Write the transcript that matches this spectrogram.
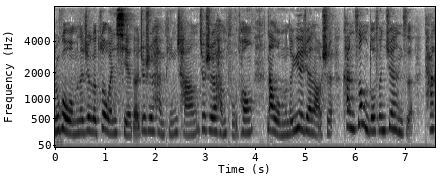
如果我们的这个作文写的就是很平常，就是很普通，那我们的阅卷老师看这么多份卷子，他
